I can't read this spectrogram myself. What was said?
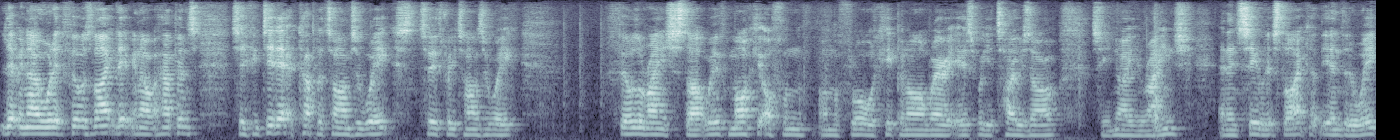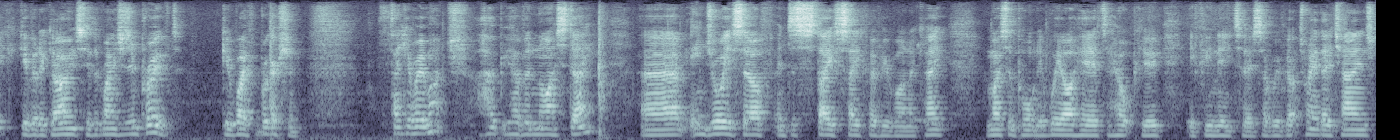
Let me know what it feels like. Let me know what happens. So if you did it a couple of times a week, two, three times a week, feel the range to start with. Mark it off on, on the floor. Keep an eye on where it is, where your toes are, so you know your range. And then see what it's like at the end of the week. Give it a go and see if the range has improved. Give way for progression. Thank you very much. I hope you have a nice day. Um, enjoy yourself and just stay safe, everyone. Okay most importantly, we are here to help you if you need to. So we've got 20 day challenge.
